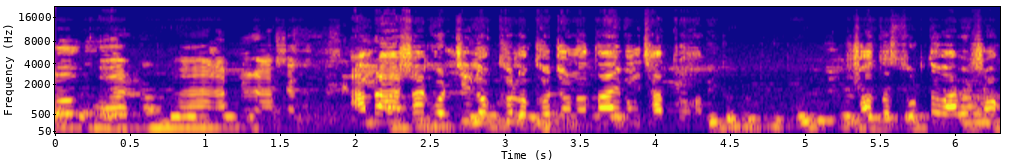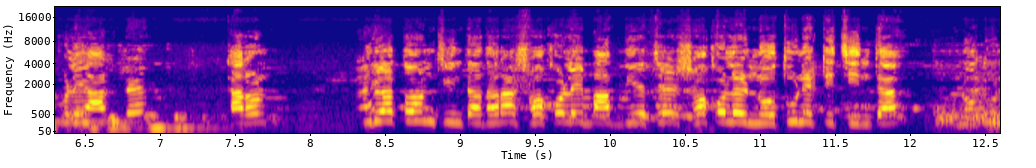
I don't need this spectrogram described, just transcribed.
লোক হওয়ার আপনারা আশা করতেছেন? আমরা আশা করছি লক্ষ লক্ষ জনতা এবং ছাত্র হবে। স্বতঃস্ফূর্তভাবে সকলেই আসবে কারণ পুরাতন চিন্তাধারা সকলেই বাদ দিয়েছে সকলের নতুন একটি চিন্তা নতুন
